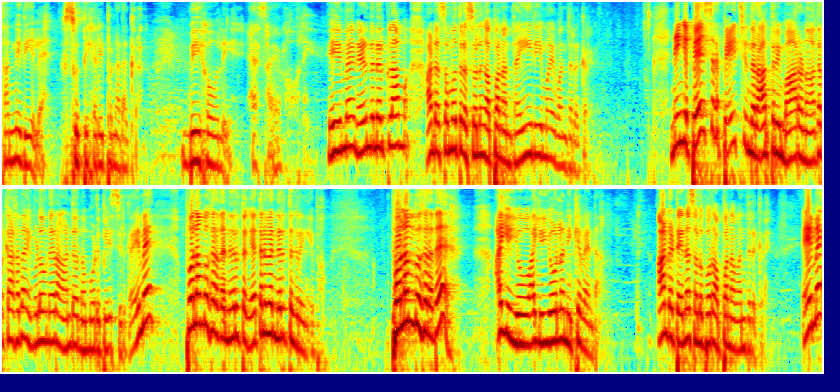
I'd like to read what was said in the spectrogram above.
சந்நிதியில் சுத்திகரிப்பு நடக்கிறது. Be holy as I am holy ஏமே எழுந்து நிற்கலாமா? ஆண்ட சமூகத்தில் சொல்லுங்கள் அப்பா நான் தைரியமாய் வந்திருக்கிறேன். நீங்கள் பேசுகிற பேச்சு இந்த ராத்திரி மாறணும். அதற்காக தான் இவ்வளவு நேரம் ஆண்டவர் நம்மோடு பேசியிருக்கேன் ஏமே புலம்புகிறத நிறுத்துங்க. எத்தனை பேர் நிறுத்துக்கிறீங்க இப்போ? புலம்புகிறத ஐயையோ ஐயையோலாம் நிற்க வேண்டாம். ஆண்டுகிட்ட என்ன சொல்ல போகிறோம் அப்போ நான் வந்திருக்கிறேன். ஏமே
